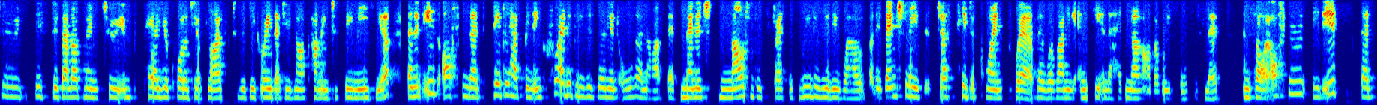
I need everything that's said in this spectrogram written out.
to this development to impair your quality of life to the degree that you're now coming to see me here, And it is often that people have been incredibly resilient all their life. They've managed multiple stresses really, really well, but eventually it just hit a point where they were running empty and they had no other resources left. And so often it is that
